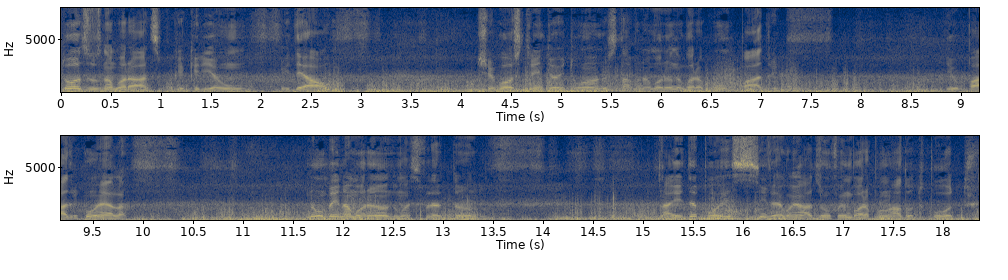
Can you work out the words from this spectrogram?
todos os namorados porque queria um ideal. Chegou aos 38 anos, estava namorando agora com um padre. E o padre com ela. Não bem namorando, mas flertando. Aí depois, envergonhados, um foi embora para um lado, outro para o outro.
